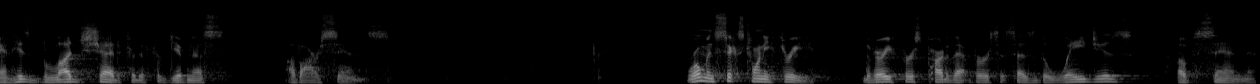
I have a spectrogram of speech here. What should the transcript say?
and his blood shed for the forgiveness of our sins. Romans 6:23, the very first part of that verse, it says, "The wages of sin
